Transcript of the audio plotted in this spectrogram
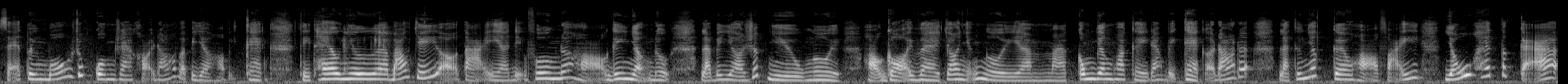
sẽ tuyên bố rút quân ra khỏi đó và bây giờ họ bị kẹt. Thì theo như báo chí ở tại à, địa phương đó họ ghi nhận được là bây giờ rất nhiều người họ gọi về cho những người à, mà công dân Hoa Kỳ đang bị kẹt ở đó đó là thứ nhất kêu họ phải giấu hết tất cả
